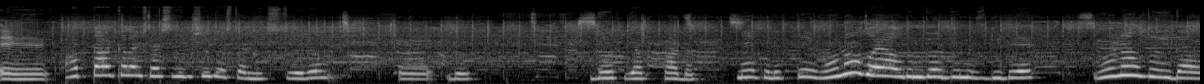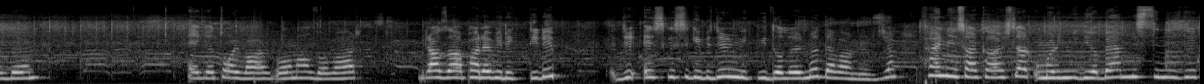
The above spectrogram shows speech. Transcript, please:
Ee, hatta arkadaşlar size bir şey göstermek istiyorum. Ee, dur. Dur yap pardon. Maple'de Ronaldo'yu aldım gördüğünüz gibi. Ronaldo'yu da aldım. Ege Toy var. Ronaldo var. Biraz daha para biriktirip eskisi gibi Dreamlink videolarıma devam edeceğim. Her neyse arkadaşlar umarım video beğenmişsinizdir.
